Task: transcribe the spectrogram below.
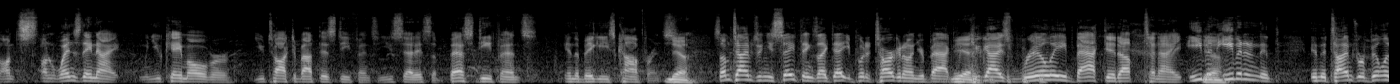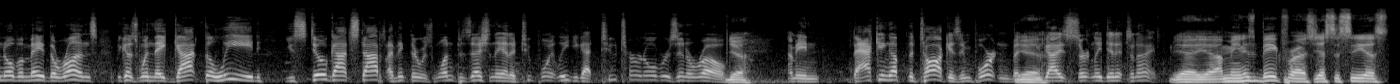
on on Wednesday night when you came over, you talked about this defense and you said it's the best defense in the Big East Conference. Yeah. Sometimes when you say things like that, you put a target on your back. But Yeah. you guys really backed it up tonight. Even Yeah. even in the in the times where Villanova made the runs, because when they got the lead, you still got stops. I think there was one possession they had a two point lead. You got two turnovers in a row. Yeah. I mean, backing up the talk is important, but Yeah. you guys certainly did it tonight. Yeah, yeah. I mean, it's big for us just to see us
